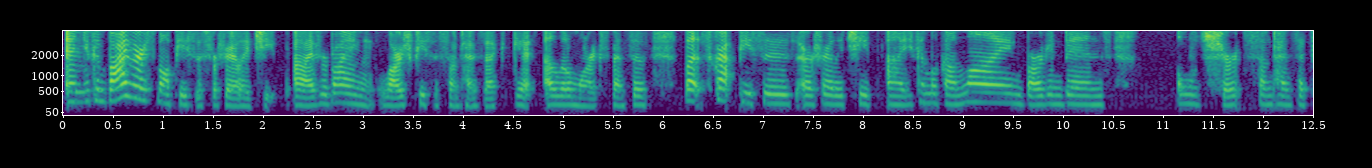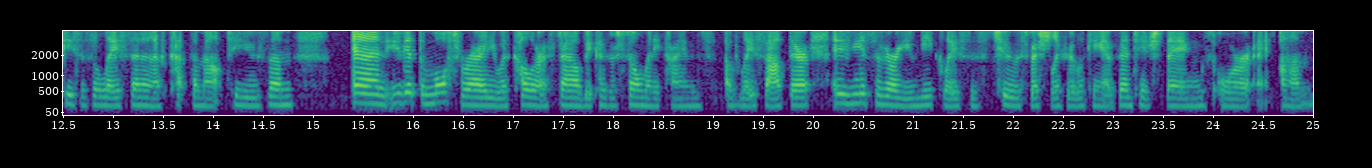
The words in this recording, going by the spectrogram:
And you can buy very small pieces for fairly cheap. Uh, if you're buying large pieces, sometimes that could get a little more expensive, but scrap pieces are fairly cheap. Uh, you can look online, bargain bins, old shirts sometimes have pieces of lace in and I've cut them out to use them. And you get the most variety with color and style because there's so many kinds of lace out there. And you can get some very unique laces too, especially if you're looking at vintage things or um,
